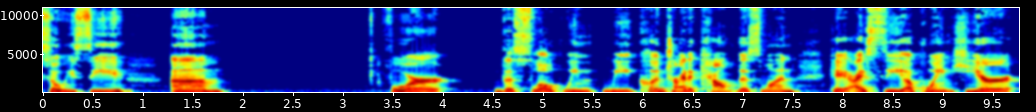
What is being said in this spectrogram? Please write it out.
So we see um, for the slope, we, we could try to count this one. Okay, I see a point here,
